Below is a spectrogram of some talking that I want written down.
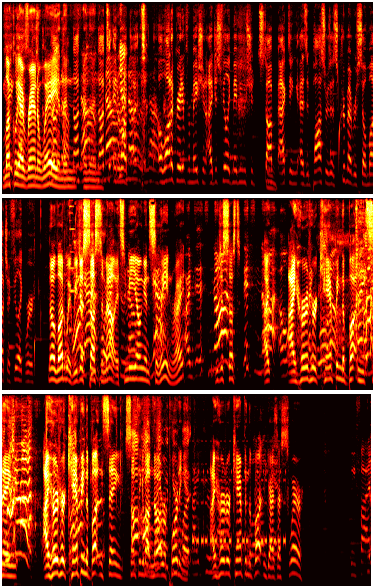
Luckily, I ran just- away, no, and then not, and then. not to No, interrupt. no, no. A lot of great information. I just feel like maybe we should stop Hmm. acting as imposters as crew members so much. I feel like we're. No, Ludwig, we just yeah, sussed him out. It's Mi Young and Yeah. Celine, right? It's We just sussed. It's I not. oh I heard my her God. camping the button, Sykkuno. Saying. I heard her camping the button, saying something I'll about not vote with you, reporting it. but- I heard her camping the button, guys. I swear. We find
